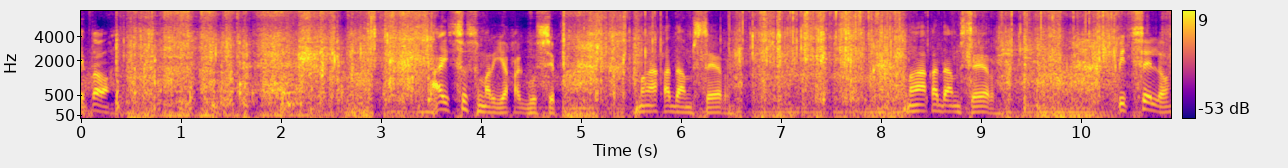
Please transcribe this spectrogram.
Ito. Ay, sus Maria Kagusip. Mga kadamster. Mga kadamster. Pitzel, oh.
